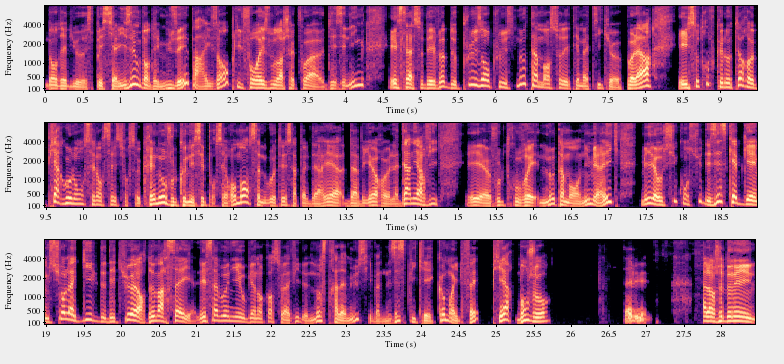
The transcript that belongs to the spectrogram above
dans des lieux spécialisés ou dans des musées par exemple. Il faut résoudre à chaque fois des énigmes et cela se développe de plus en plus, notamment sur des thématiques euh, polars. Et il se trouve que l'auteur euh, Pierre Gollon s'est lancé sur ce créneau. Vous le connaissez pour ses romans. Sa nouveauté s'appelle d'ailleurs euh, La dernière vie et vous le trouverez notamment en numérique, mais il a aussi conçu des escape games sur la guilde des tueurs de Marseille, les Savonniers ou bien encore sur la vie de Nostradamus. Il va nous expliquer comment il fait. Pierre, bonjour. Salut. Alors, je vais donner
